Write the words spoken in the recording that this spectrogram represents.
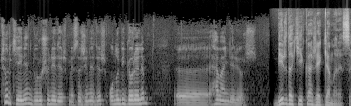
Türkiye'nin duruşu nedir, mesajı nedir onu bir görelim. Ee, hemen geliyoruz. Bir dakika reklam arası.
